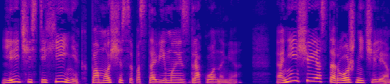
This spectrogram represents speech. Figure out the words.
Лич и стихийник, по мощи сопоставимые с драконами. Они еще и осторожничали,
